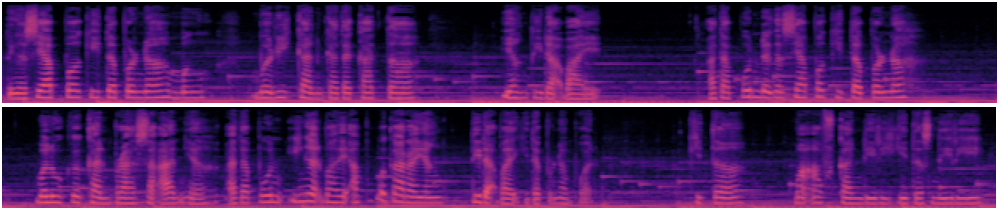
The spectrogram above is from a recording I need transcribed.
Dengan siapa kita pernah memberikan kata-kata yang tidak baik. Ataupun dengan siapa kita pernah melukakan perasaannya. Ataupun ingat balik apa perkara yang tidak baik kita pernah buat. Kita maafkan diri kita sendiri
